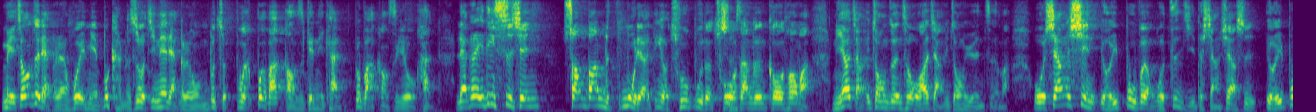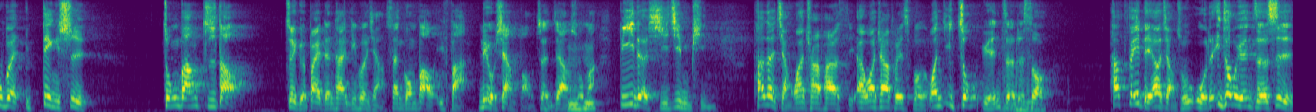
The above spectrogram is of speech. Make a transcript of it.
美中这两个人会面，不可能说今天两个人我们不准不不把稿子给你看，不把稿子给我看，两个人一定事先双方的幕僚一定有初步的磋商跟沟通嘛。你要讲一中政策，我要讲一中原则嘛。我相信有一部分我自己的想象是，有一部分一定是中方知道这个拜登他一定会讲三公报一法六项保证这样说嘛，逼的习近平他在讲 One China Policy 啊 One China Principle One 一中原则的时候，他非得要讲出我的一中原则是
